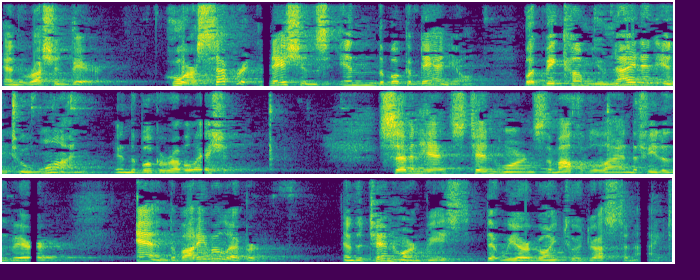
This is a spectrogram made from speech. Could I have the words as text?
and the Russian bear, who are separate nations in the book of Daniel, but become united into one in the book of Revelation. Seven heads, ten horns, the mouth of the lion, the feet of the bear, and the body of a leopard, and the ten horned beast that we are going to address tonight.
